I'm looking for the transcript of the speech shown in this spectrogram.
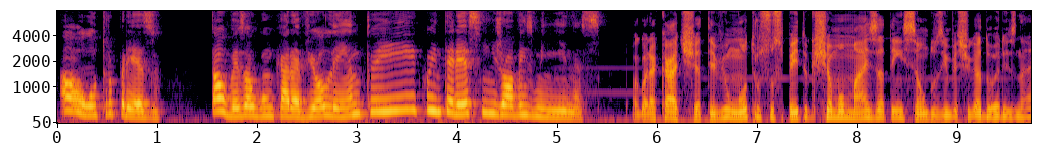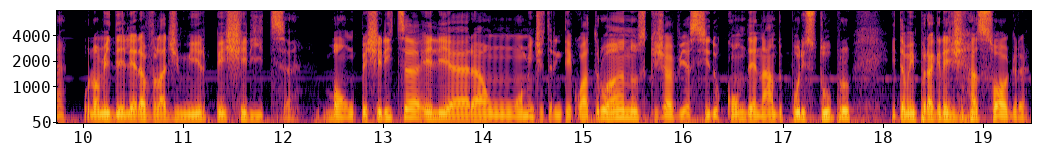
a outro preso talvez algum cara violento e com interesse em jovens meninas. Agora, Kátia, teve um outro suspeito que chamou mais a atenção dos investigadores, né? O nome dele era Vladimir Pecheritsa. Bom, o Peixeritza, ele era um homem de 34 anos, que já havia sido condenado por estupro e também por agredir a sogra.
